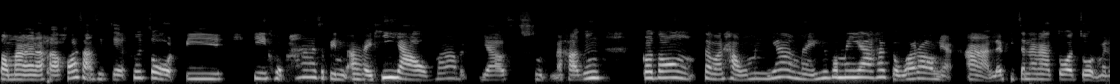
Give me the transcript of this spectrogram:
ต่อมานะคะ ข้อสามสิบเจ็ดคือโจทย์ปีปีหกห้าจะเป็นอะไรที่ยาวมากแบบยาวสุดนะคะ ซึ่งก็ต้องแต่มาถามว่ามันยากไหมที่ก็ไม่ยากถ้าเกิดว่าเราเนี่ยอ่านและพิจารณาตัวโจทย์มัน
